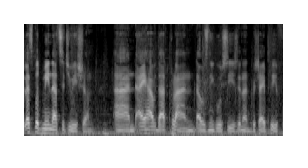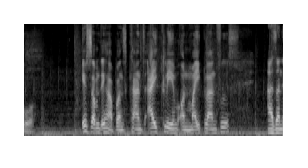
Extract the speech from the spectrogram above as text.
let's put me in that situation, and I have that plan that was negotiated and which I pay for. If something happens, can't I claim on my plan first? As an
